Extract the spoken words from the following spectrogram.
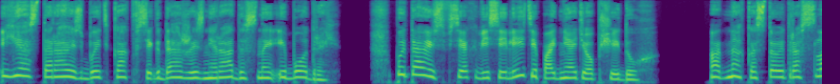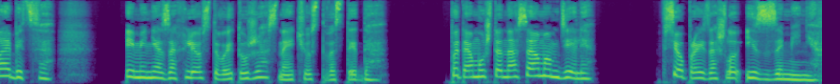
Я стараюсь быть, как всегда, жизнерадостной и бодрой. Пытаюсь всех веселить и поднять общий дух. Однако стоит расслабиться, и меня захлестывает ужасное чувство стыда. Потому что на самом деле все произошло из-за меня.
